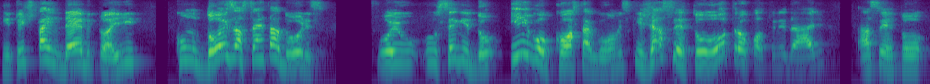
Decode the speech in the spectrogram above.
Então a gente está em débito aí com dois acertadores foi o, o seguidor Igor Costa Gomes, que já acertou outra oportunidade, acertou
